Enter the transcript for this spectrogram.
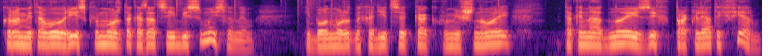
Кроме того, риск может оказаться и бессмысленным, ибо он может находиться как в Мишноре, так и на одной из их проклятых ферм.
